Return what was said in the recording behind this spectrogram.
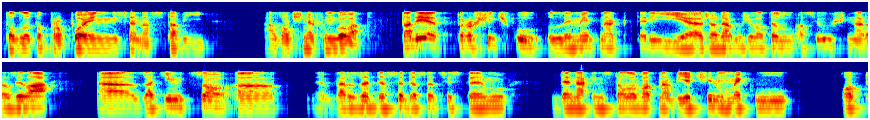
tohleto propojení se nastaví a začne fungovat. Tady je trošičku limit, na který řada uživatelů asi už narazila, eh, zatímco eh, verze 10.10 systému jde nainstalovat na většinu Maců od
